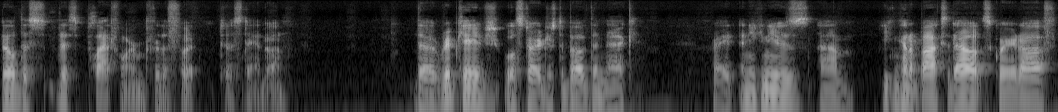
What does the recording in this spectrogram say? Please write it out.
build this, this platform for the foot to stand on. The rib cage will start just above the neck, right? And you can use, um, you can kind of box it out, square it off.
